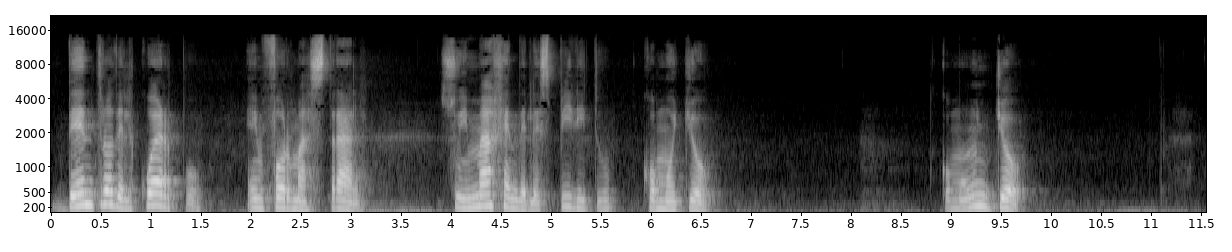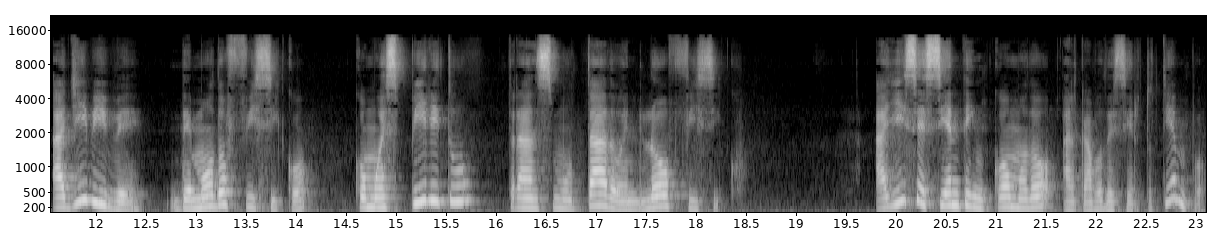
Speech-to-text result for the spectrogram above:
dentro del cuerpo, en forma astral, su imagen del espíritu como yo, como un yo. Allí vive de modo físico como espíritu transmutado en lo físico. Allí se siente incómodo al cabo de cierto tiempo.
